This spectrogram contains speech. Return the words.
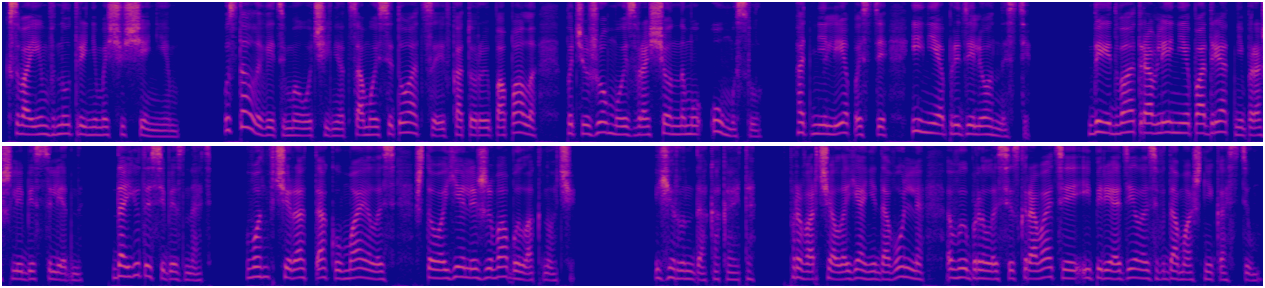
к своим внутренним ощущениям. Устала, видимо, очень от самой ситуации, в которую попала по чужому извращенному умыслу, от нелепости и неопределенности. Да и два отравления подряд не прошли бесследно, дают о себе знать. Вон вчера так умаялась, что еле жива была к ночи. Ерунда какая-то, проворчала я недовольно, выбралась из кровати и переоделась в домашний костюм.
